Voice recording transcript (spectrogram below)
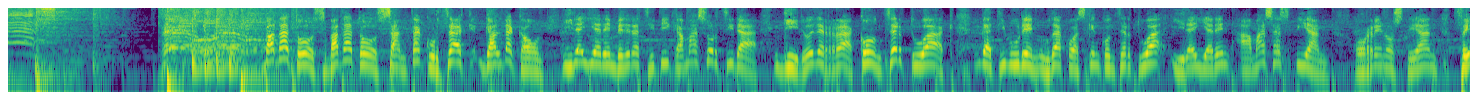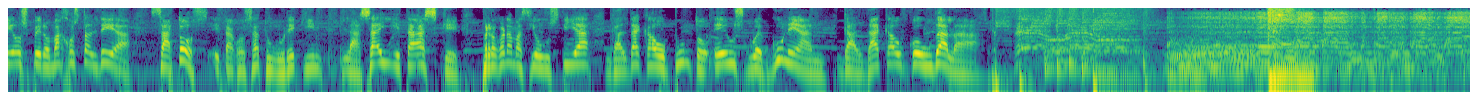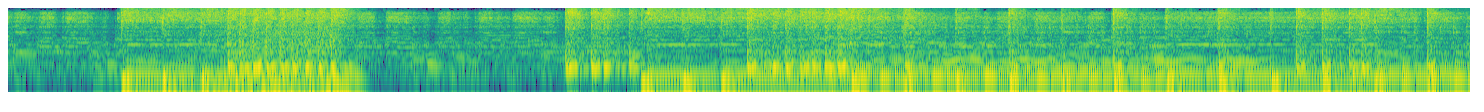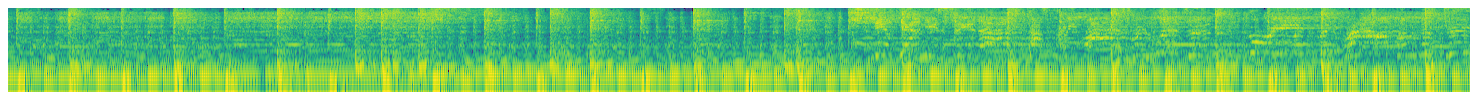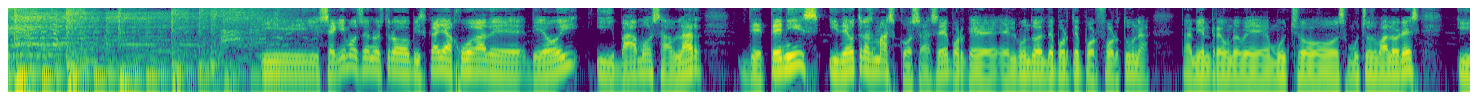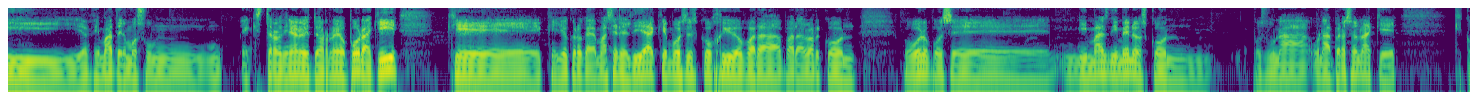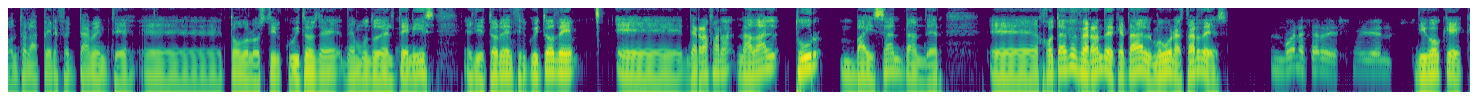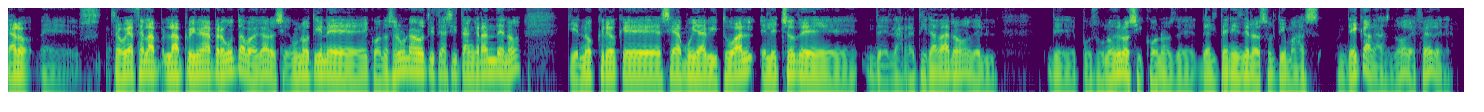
Badatoz, badatoz, Santa Kurtzak galdakaon, iraiaren bederatzitik amazortzira, giro ederra, kontzertuak, gatiburen udako azken kontzertua iraiaren amazazpian, horren ostean, feos pero majos taldea, zatoz eta gozatu gurekin, lasai eta aske, programazio guztia galdakao.eus webgunean, galdakauko udala. Seguimos en nuestro Vizcaya Juega de, de, hoy y vamos a hablar de tenis y de otras más cosas, ¿eh? porque el mundo del deporte, por fortuna, también reúne muchos, muchos valores y encima tenemos un, un extraordinario torneo por aquí que, que, yo creo que además en el día que hemos escogido para, para hablar con, pues bueno, pues eh, ni más ni menos con pues una, una persona que que controla perfectamente eh, todos los circuitos de, del mundo del tenis, el director del circuito de, eh, de Rafa Nadal Tour by Santander. Eh, JF Fernández, ¿qué tal? Muy buenas tardes. Buenas tardes, muy bien. Digo que, claro, eh, te voy a hacer la, la, primera pregunta, porque claro, si uno tiene, cuando sale una noticia así tan grande, ¿no? Que no creo que sea muy habitual el hecho de, de la retirada, ¿no? Del, de, pues uno de los iconos de, del tenis de las últimas décadas, ¿no? De Federer.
